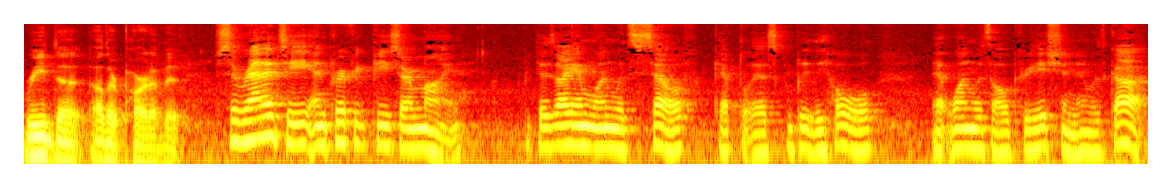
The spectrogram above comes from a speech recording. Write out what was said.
Read the other part of it. Serenity and perfect peace are mine, because I am one with self, capital S, completely whole, at one with all creation and with God.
